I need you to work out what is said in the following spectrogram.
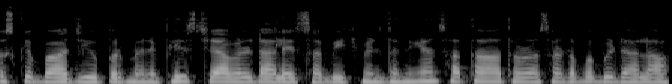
उसके बाद जी ऊपर मैंने फिर चावल डाले। सब बीच में धनिया सा था, थोड़ा सा डब्बा भी डाला।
